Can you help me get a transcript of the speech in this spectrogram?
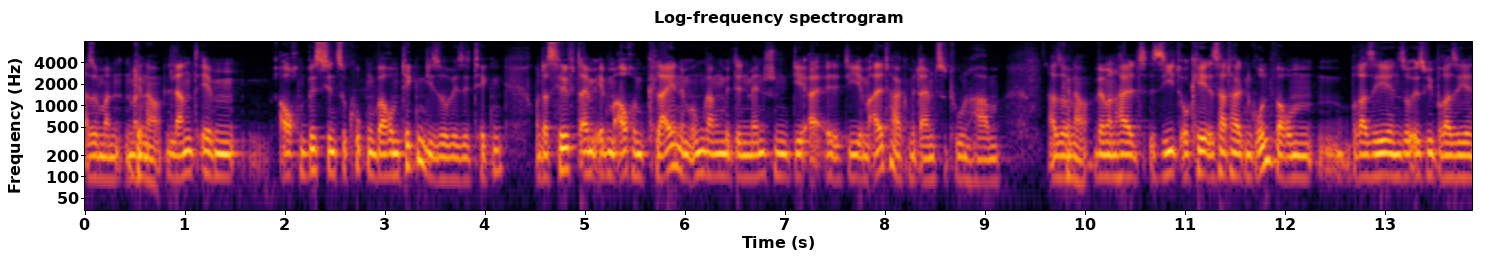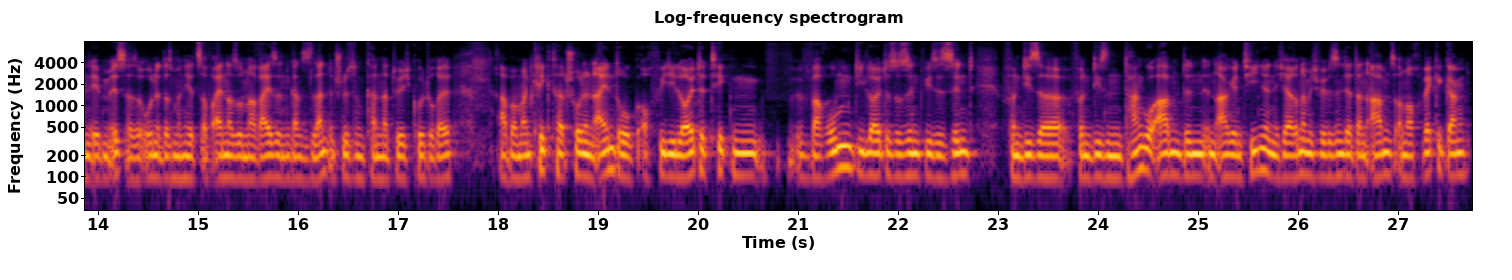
Also man, man genau. lernt eben auch ein bisschen zu gucken, warum ticken die so, wie sie ticken. Und das hilft einem eben auch im Kleinen, im Umgang mit den Menschen, die, die im Alltag mit einem zu tun haben. Also genau. wenn man halt sieht, okay, es hat halt einen Grund, warum Brasilien so ist, wie Brasilien eben ist. Also ohne, dass man jetzt auf einer so einer Reise ein ganzes Land entschlüsseln kann, natürlich kulturell. Aber man kriegt halt schon einen Eindruck, auch wie die Leute ticken, warum die Leute so sind, wie sie sind. Von dieser, von diesen Tango-Abenden in Argentinien. Ich erinnere mich, wir sind ja dann abends auch noch weggegangen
